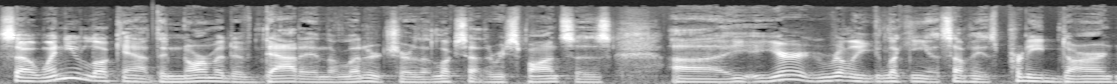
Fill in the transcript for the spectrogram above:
So when you look at the normative data in the literature that looks at the responses, uh, you're really looking at something that's pretty darn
